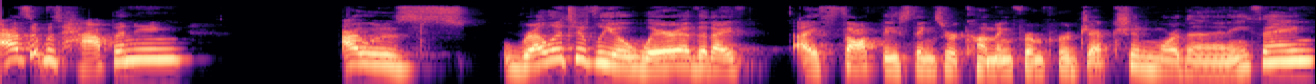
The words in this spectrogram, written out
as it was happening, I was relatively aware that I, I thought these things were coming from projection more than anything.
